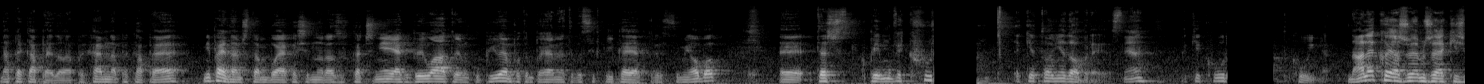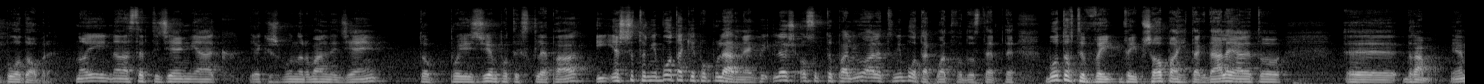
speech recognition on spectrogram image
Na PKP, dobra, pojechałem na PKP. Nie pamiętam, czy tam była jakaś jednorazówka, czy nie. Jak była, to ją kupiłem. Potem pojechałem na tego Circle który jest w sumie obok. E, też kupiłem, mówię, kur... jakie to niedobre jest, nie? Jakie kur... chujnie. No ale kojarzyłem, że jakieś było dobre. No i na następny dzień, jak, jak już był normalny dzień, to pojeździłem po tych sklepach i jeszcze to nie było takie popularne. Jakby ilość osób to paliło, ale to nie było tak łatwo dostępne. Było to w tych vape shopach i tak dalej, ale to yy, dramat, nie?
